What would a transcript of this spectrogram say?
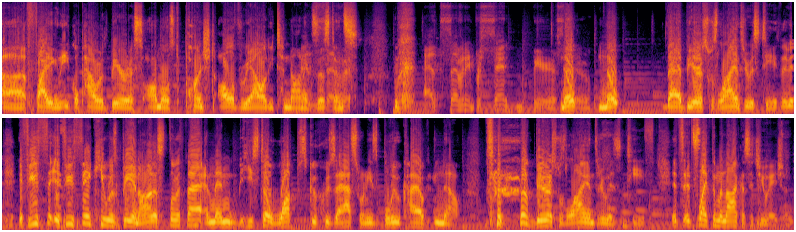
uh, fighting an equal power with Beerus almost punched all of reality to non existence. At 70% Beerus. Nope, too. nope. That Beerus was lying through his teeth. If you th- if you think he was being honest with that, and then he still whoops Goku's ass when he's blue Kaio, no, Beerus was lying through his teeth. It's it's like the Monaka situation.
